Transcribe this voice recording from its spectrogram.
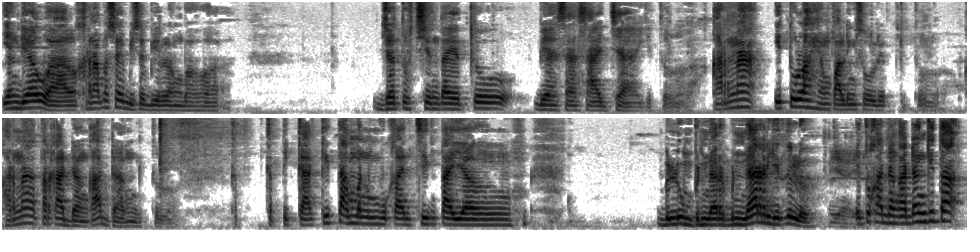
yang di awal kenapa saya bisa bilang bahwa jatuh cinta itu biasa saja gitu loh. Karena itulah yang paling sulit gitu loh. Karena terkadang-kadang gitu loh. ke- Ketika kita menemukan cinta yang belum benar-benar gitu loh Iya, iya. itu kadang-kadang kita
